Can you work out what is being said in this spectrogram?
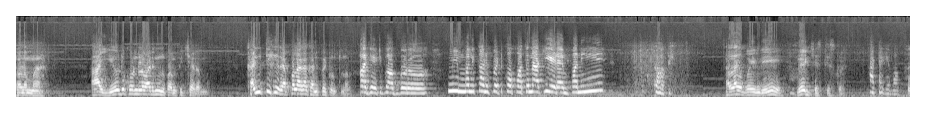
అవునమ్మా ఆ ఏడు కొండల వాడిని నువ్వు పంపించాడమ్మా. కంటికి రెప్పలాగా కనిపెట్టి ఉంటున్నావు అదేంటి బాబు గారు? మిమ్మల్ని కనిపెట్టుకోకపోతే నాకు ఏడేం పని? కాపీ చల్లగా పోయింది. వెయిట్ చేసి తీసుకో. అట్టాగే బాబు.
